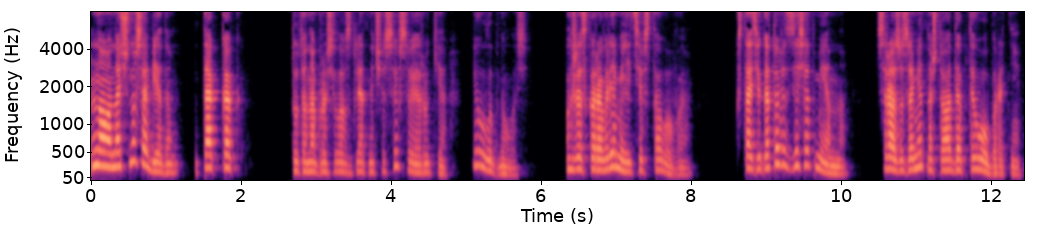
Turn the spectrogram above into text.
Но начну с обеда, так как... Тут она бросила взгляд на часы в своей руке и улыбнулась. Уже скоро время идти в столовую. Кстати, готовят здесь отменно. Сразу заметно, что адепты оборотни.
